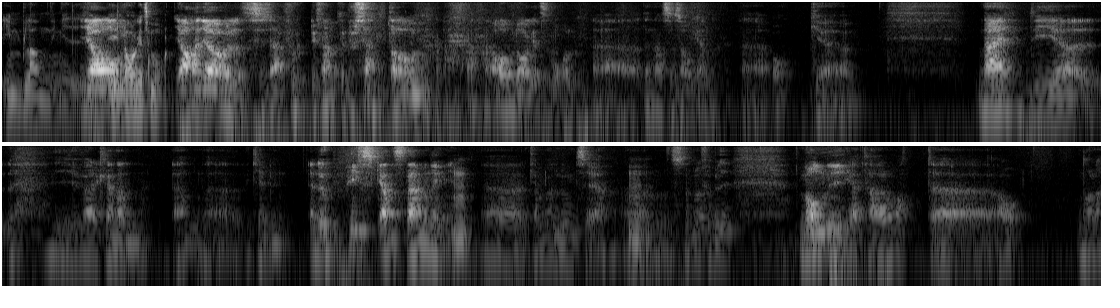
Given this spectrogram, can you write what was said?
inblandning i, ja, i lagets mål. Ja, han gör väl 40-50% av, mm. av lagets mål uh, den här säsongen. Uh, och Nej, det är ju verkligen en, en, det kan bli en uppiskad stämning mm. kan man lugnt säga. Mm. Snubbla förbi någon nyhet här om att ja, några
